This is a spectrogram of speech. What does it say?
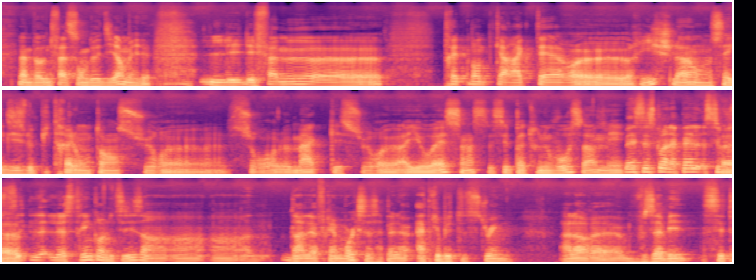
la, bonne façon de dire, mais les, les fameux traitement de caractère euh, riche, là, ça existe depuis très longtemps sur, euh, sur le Mac et sur euh, iOS. Hein, c'est pas tout nouveau, ça, mais. Ben, c'est ce qu'on appelle. le, string qu'on utilise en, dans le framework, ça s'appelle un attributed string. Alors, euh, vous avez, c'est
